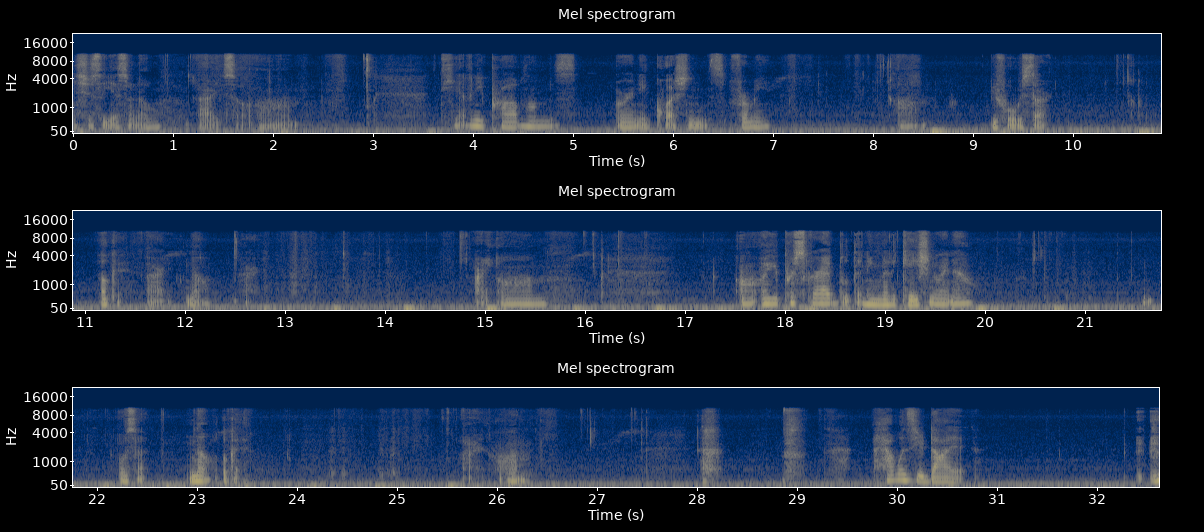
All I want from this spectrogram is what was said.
it's just a yes or no. Alright, so um, do you have any problems or any questions for me? Um, before we start. Okay. Alright. No. Alright. Alright. Um. Uh, are you prescribed with any medication right now? What's that? No. Okay. Alright. Um. How was your diet?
